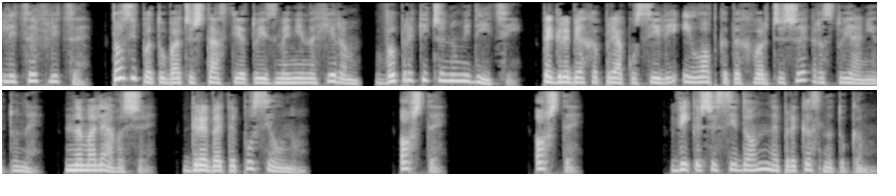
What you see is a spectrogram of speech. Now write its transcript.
Лице в лице. Този път обаче щастието измени на Хирам, въпреки че номидийци. Те гребяха пряко сили и лодката хвърчеше, разстоянието не. Намаляваше. Гребете по-силно. Още. Още. Викаше Сидон непрекъснато към.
